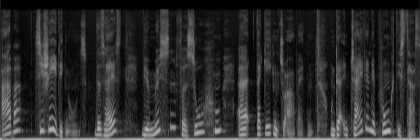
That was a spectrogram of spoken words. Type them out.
Aber Sie schädigen uns. Das heißt, wir müssen versuchen, äh, dagegen zu arbeiten. Und der entscheidende Punkt ist das.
